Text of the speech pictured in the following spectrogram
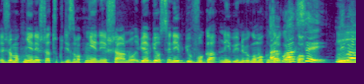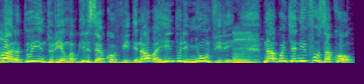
ejo makumyabiri n'eshatu kugeza makumyabiri n'eshanu ibyo byose n'ibyo uvuga ni ibintu bigomba kuzagarukwaho ase niba baraduhinduriye amabwiriza ya kovide nabo bahindura imyumvire. Ntabwo njye nifuza ko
